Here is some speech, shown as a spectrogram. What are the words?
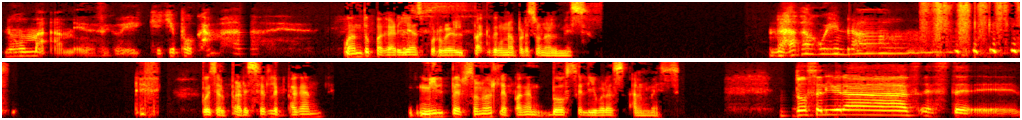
No mames, güey, qué, qué poca madre. ¿Cuánto pagarías por ver el pack de una persona al mes? Nada, güey, no. pues al parecer le pagan, mil personas le pagan 12 libras al mes. 12 libras, este...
